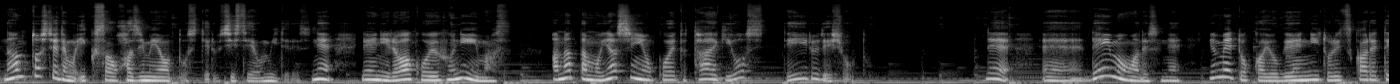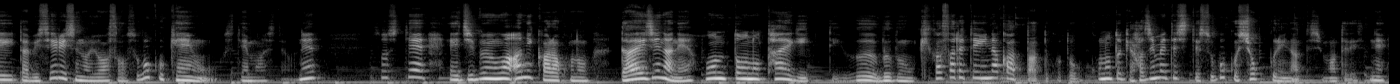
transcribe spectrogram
ー、何としてでも戦を始めようとしてる姿勢を見てですね、レイニラはこういうふうに言います。あなたも野心を超えた大義を知っているでしょうと。で、えー、デイモンはですね、夢とか予言に取りつかれていたビセリスの弱さをすごく嫌悪してましたよね。そして、えー、自分は兄からこの大事なね、本当の大義っていう部分を聞かされていなかったってことをこの時初めて知ってすごくショックになってしまってですね、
